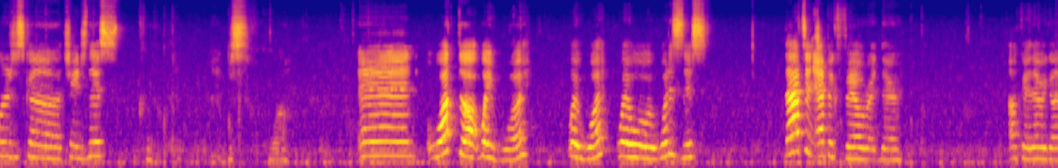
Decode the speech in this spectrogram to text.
we're just gonna change this. just wow. And what the wait what? Wait what? Wait, wait, wait what is this? That's an epic fail right there. Okay, there we go.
